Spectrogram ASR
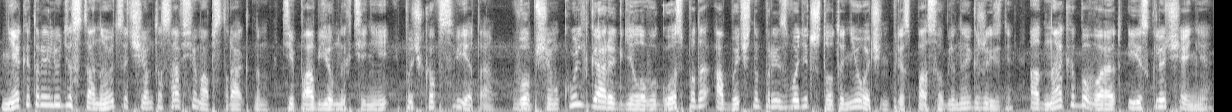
Некоторые люди становятся чем-то совсем абстрактным, типа объемных теней и пучков света. В общем, культ горы гнилого Господа обычно производит что-то не очень приспособленное к жизни. Однако бывают и исключения.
